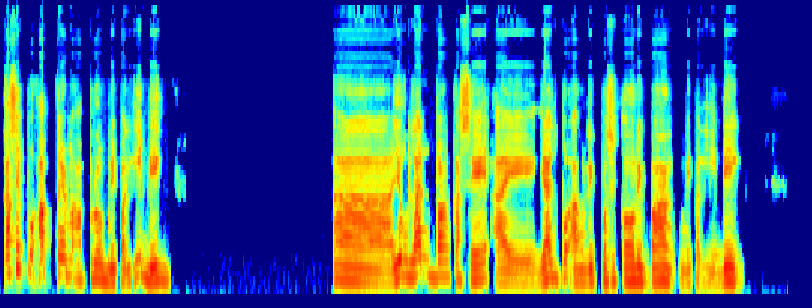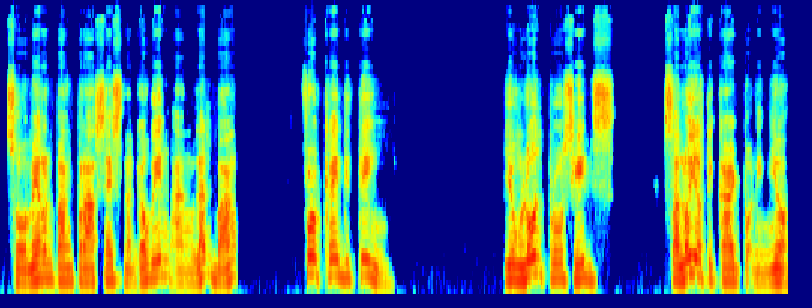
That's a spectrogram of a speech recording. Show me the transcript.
Kasi po after ma-approve ni pag-ibig, Yung land bank kasi ay yan po ang depository bank ni Pag-ibig. So meron pang process na gawin ang land bank for crediting yung loan proceeds sa loyalty card po ninyo.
